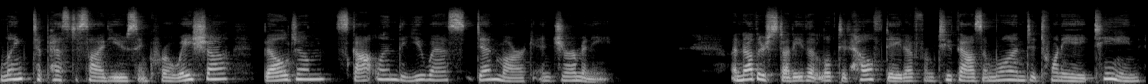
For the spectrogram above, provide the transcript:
linked to pesticide use in Croatia, Belgium, Scotland, the US, Denmark, and Germany. Another study that looked at health data from 2001 to 2018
